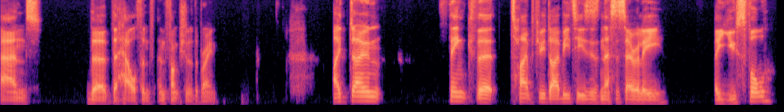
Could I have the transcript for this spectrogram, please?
and the the health and, and function of the brain. I don't think that type 3 diabetes is necessarily a useful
